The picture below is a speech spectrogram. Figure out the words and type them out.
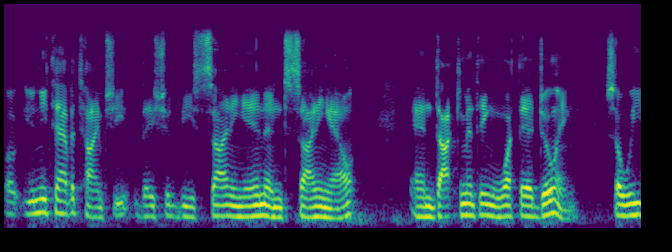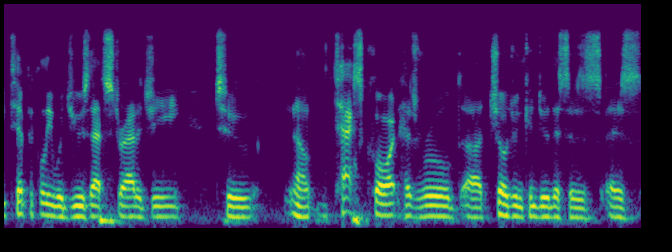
Well, you need to have a timesheet. They should be signing in and signing out and documenting what they're doing. So we typically would use that strategy to, you know, the tax court has ruled uh, children can do this as, as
